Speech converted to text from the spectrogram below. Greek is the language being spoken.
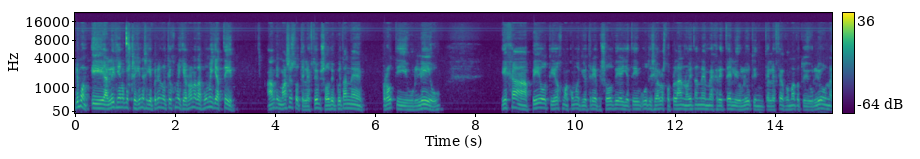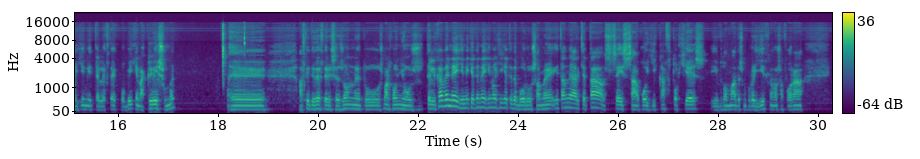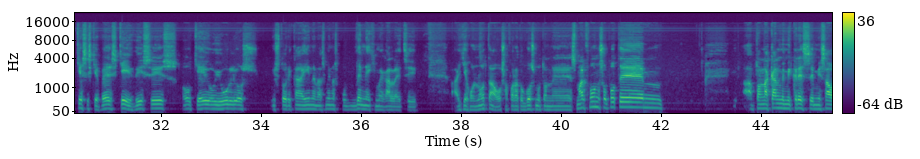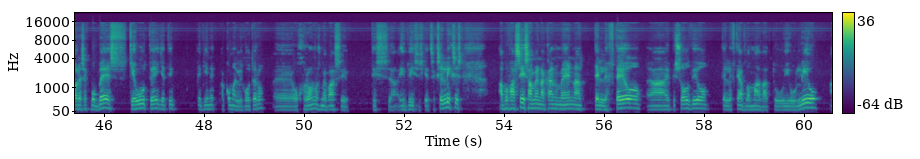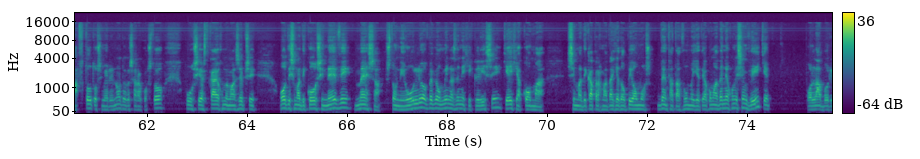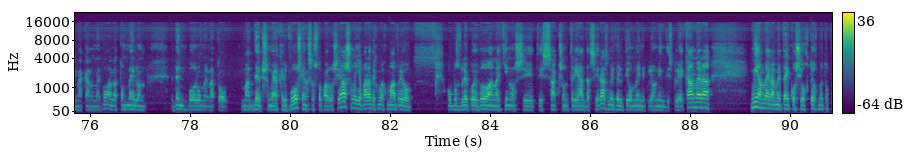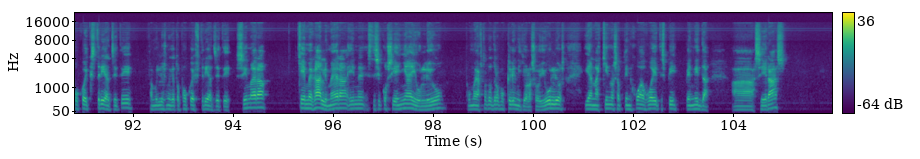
Λοιπόν, η αλήθεια είναι όπως ξεκίνησε και πριν ότι έχουμε καιρό να τα πούμε γιατί. Αν θυμάσαι στο τελευταίο επεισόδιο που ήταν 1η Ιουλίου, είχα πει ότι έχουμε ακόμα 2-3 επεισόδια γιατί ούτε ή άλλως το πλάνο ήταν μέχρι τέλη Ιουλίου, την τελευταία εβδομάδα του Ιουλίου, να γίνει η τελευταία εκπομπή και να κλείσουμε. Ε, αυτή τη δεύτερη σεζόν ε, του Smartphone News. Τελικά δεν έγινε και δεν έγινε όχι γιατί δεν μπορούσαμε. Ήταν αρκετά σε εισαγωγικά φτωχές οι εβδομάδες που προηγήθηκαν όσον αφορά και συσκευές και ειδήσεις. Okay, ο Ιούλιος ιστορικά είναι ένας μήνας που δεν έχει μεγάλα έτσι, γεγονότα όσον αφορά τον κόσμο των ε, smartphones, οπότε από το να κάνουμε μικρές μισάωρες εκπομπές και ούτε, γιατί έβγαινε ακόμα λιγότερο ε, ο χρόνος με βάση τις ειδήσεις και τις εξελίξεις. Αποφασίσαμε να κάνουμε ένα τελευταίο επεισόδιο, τελευταία εβδομάδα του Ιουλίου, αυτό το σημερινό, το 40 που ουσιαστικά έχουμε μαζέψει ό,τι σημαντικό συνέβη μέσα στον Ιούλιο. Βέβαια, ο μήνας δεν έχει κλείσει και έχει ακόμα σημαντικά πραγματάκια, τα οποία όμως δεν θα τα δούμε, γιατί ακόμα δεν έχουν συμβεί και πολλά μπορεί να κάνουμε εδώ, αλλά το μέλλον δεν μπορούμε να το μαντέψουμε ακριβώς και να σας το παρουσιάσουμε. Για παράδειγμα, έχουμε αύριο, όπως βλέπω εδώ, ανακοίνωση της Action 30 σειράς με βελτιωμένη πλέον in-display κάμερα. Μία μέρα με τα 28 έχουμε το Poco X3 GT, θα μιλήσουμε για το Poco F3 GT σήμερα. Και η μεγάλη μέρα είναι στις 29 Ιουλίου, που με αυτόν τον τρόπο κλείνει κιόλας ο Ιούλιος, η ανακοίνωση από την Huawei της P50 σειράς,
